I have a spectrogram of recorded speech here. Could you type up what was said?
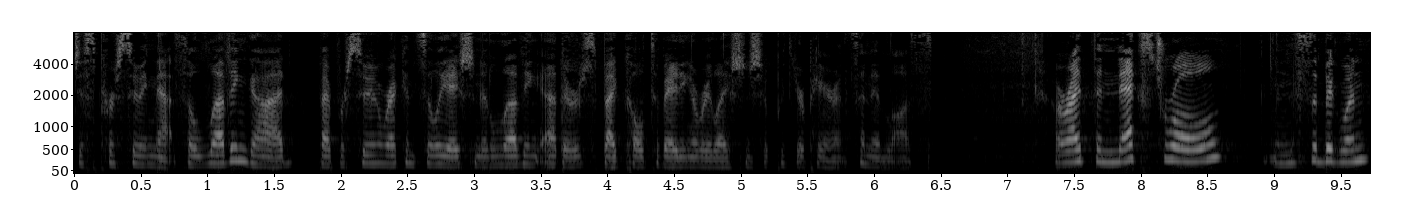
just pursuing that. So loving God by pursuing reconciliation and loving others by cultivating a relationship with your parents and in laws. All right, the next role, and this is a big one,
